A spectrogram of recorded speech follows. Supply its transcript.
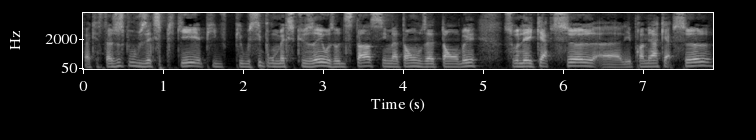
Fait que c'était juste pour vous expliquer et puis, puis aussi pour m'excuser aux auditeurs si, mettons, vous êtes tombés sur les capsules, euh, les premières capsules.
